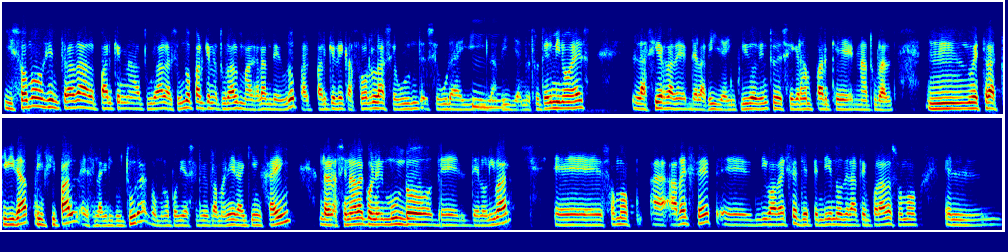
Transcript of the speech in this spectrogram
y somos entrada al parque natural, al segundo parque natural más grande de Europa, el parque de Cazorla, Segura y La Villa. Nuestro término es la Sierra de, la Villa, incluido dentro de ese gran parque natural. Mm, nuestra actividad principal es la agricultura, como no podía ser de otra manera aquí en Jaén, relacionada con el mundo del olivar eh, somos a, veces, eh, digo a veces, dependiendo de la temporada, somos el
